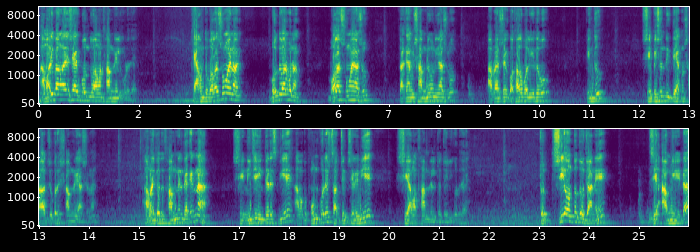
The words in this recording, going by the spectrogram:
আমারই বাংলাদেশে এক বন্ধু আমার থামনেল করে দেয়। এখন তো বলার সময় নয়। বলতে পারব না। বলার সময় আসুক, তাকে আমি সামনেও নিয়ে আসব, আপনার সঙ্গে কথাও বলিয়ে দেবো। কিন্তু সে পেছন দিক দিয়ে এখন সাহায্য করে, সামনে আসে না। আমরা যত থামনেল দেখেন না, সে নিজে ইন্টারেস্ট নিয়ে আমাকে ফোন করে সাবজেক্ট ছেড়ে নিয়ে সে আমার থামনেলটা তৈরি করে দেয়। তো সে অন্তত জানে যে আমি এটা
